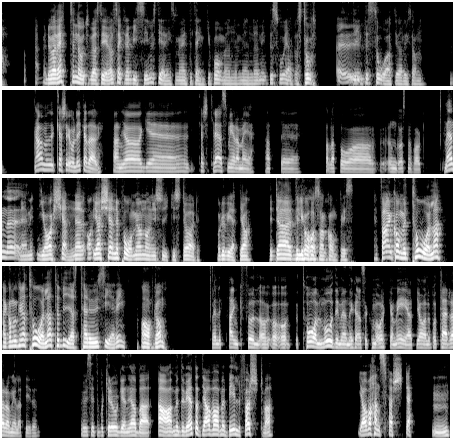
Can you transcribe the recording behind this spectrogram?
Men du har rätt ändå Tobias, det är väl säkert en viss investering som jag inte tänker på, men, men den är inte så jävla stor. Det är inte så att jag liksom... Ja, men det kanske är olika där. Fan, jag eh, kanske krävs mer av mig att eh, hålla på och umgås med folk. Men, eh, Nej, men jag känner, jag känner på mig om någon är psykiskt störd. Och det vet jag. Det där vill jag ha som kompis. För han kommer tåla, han kommer kunna tåla Tobias terrorisering av dem. väldigt tankfull och, och, och tålmodig människa som kommer orka med att jag håller på att terra dem hela tiden. Vi sitter på krogen och jag bara, ja, men du vet att jag var med Bill först, va? Jag var hans första. Mm.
